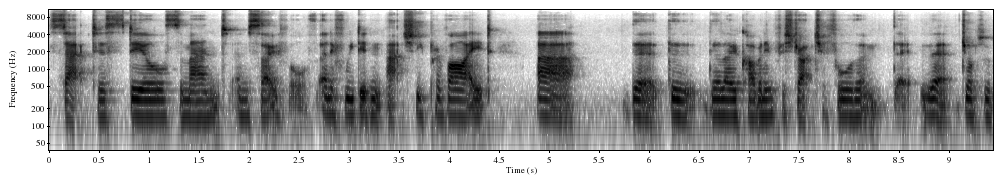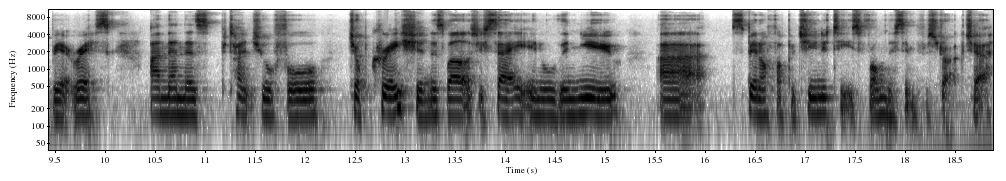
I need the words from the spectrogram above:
sectors, steel, cement, and so forth. And if we didn't actually provide uh, the, the, the low carbon infrastructure for them, the, the jobs would be at risk. And then there's potential for job creation as well, as you say, in all the new uh, spin off opportunities from this infrastructure.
